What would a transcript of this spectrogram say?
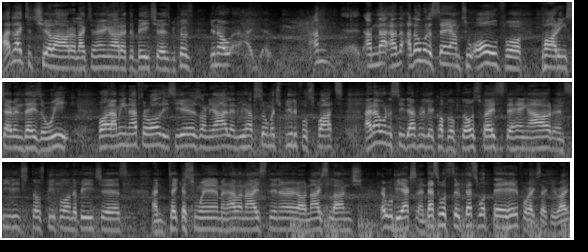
I'd like to chill out. I'd like to hang out at the beaches because you know I'm I'm not. I don't want to say I'm too old for partying seven days a week. But I mean, after all these years on the island, we have so much beautiful spots, and I want to see definitely a couple of those places to hang out and see these, those people on the beaches and take a swim and have a nice dinner or a nice lunch. That would be excellent. That's what that's what they're here for exactly, right?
